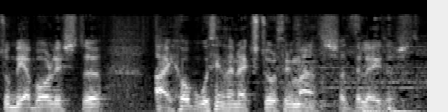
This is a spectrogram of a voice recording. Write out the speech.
to be abolished, uh, I hope, within the next two or three months at the latest.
